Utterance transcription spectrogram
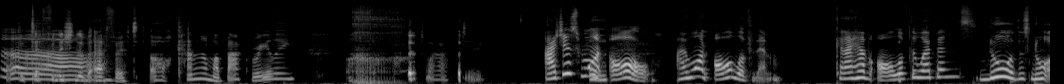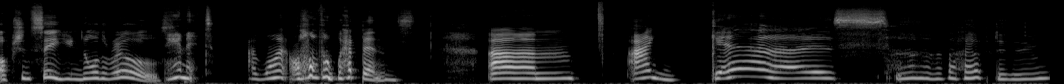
the definition of Oh. effort. Oh, cannon on my back, really? Ugh, do I have to? I just want all. I want all of them. Can I have all of the weapons? No, there's no option C. You know the rules. Damn it. I want all the weapons. Um, I guess if I have to.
